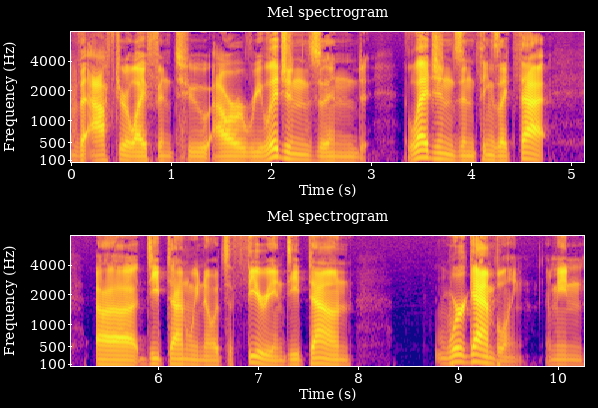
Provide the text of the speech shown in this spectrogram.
the afterlife into our religions and legends and things like that, uh, deep down we know it's a theory, and deep down we're gambling. I mean,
